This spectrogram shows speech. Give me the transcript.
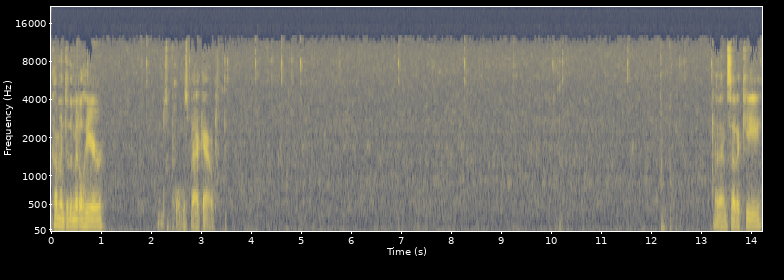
come into the middle here. Just pull this back out. And then set a key.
